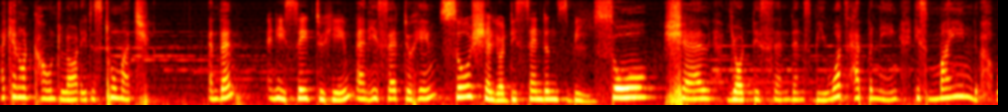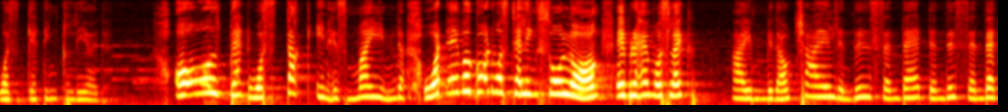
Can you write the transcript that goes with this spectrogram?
I cannot count, Lord. It is too much. And then, And he said to him, and he said to him, So shall your descendants be. So shall your descendants be. What's happening? His mind was getting cleared. All that was stuck in his mind, whatever God was telling so long, Abraham was like, I'm without child, and this and that, and this and that,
